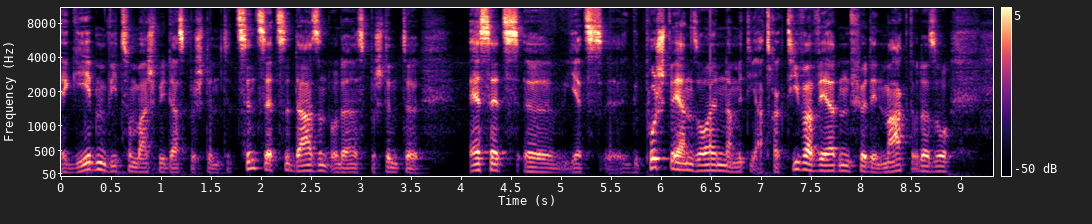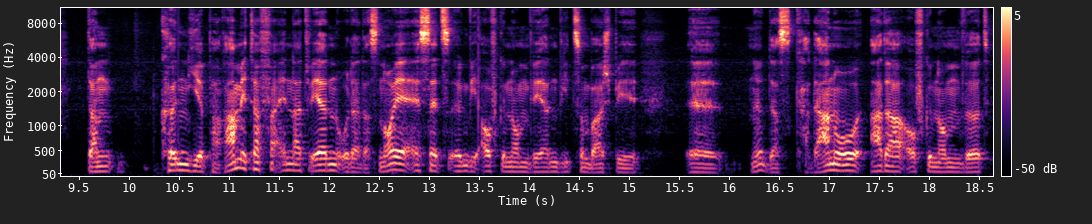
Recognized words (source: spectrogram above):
ergeben, wie zum Beispiel, dass bestimmte Zinssätze da sind oder dass bestimmte Assets äh, jetzt äh, gepusht werden sollen, damit die attraktiver werden für den Markt oder so, dann können hier Parameter verändert werden oder dass neue Assets irgendwie aufgenommen werden, wie zum Beispiel äh, ne, dass Cardano ADA aufgenommen wird.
